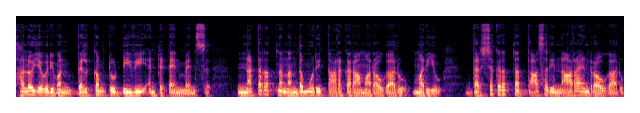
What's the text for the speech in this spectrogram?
Hello everyone welcome to DV entertainments నటరత్న నందమూరి తారక రామారావు గారు మరియు దర్శకరత్న దాసరి నారాయణరావు గారు.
